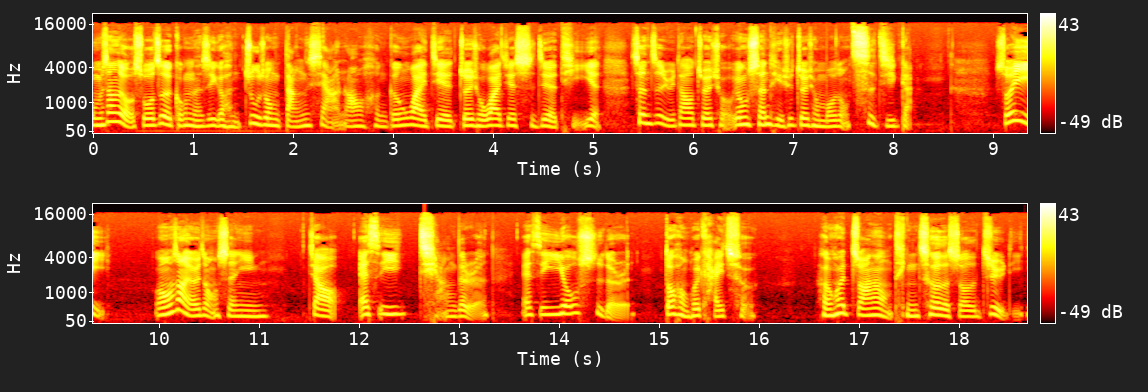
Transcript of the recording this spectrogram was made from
我们上次有说这个功能是一个很注重当下，然后很跟外界追求外界世界的体验，甚至于到追求用身体去追求某种刺激感。所以网络上有一种声音叫 S E 强的人，S E 优势的人都很会开车。很会抓那种停车的时候的距离，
